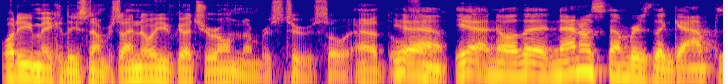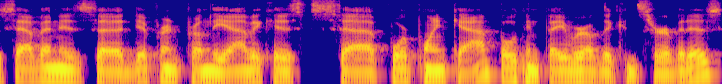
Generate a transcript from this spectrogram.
what do you make of these numbers? I know you've got your own numbers too, so add those. Yeah, in. yeah. No, the Nanos numbers, the gap to seven is uh, different from the Abacus uh, four point gap, both in favor of the conservatives.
